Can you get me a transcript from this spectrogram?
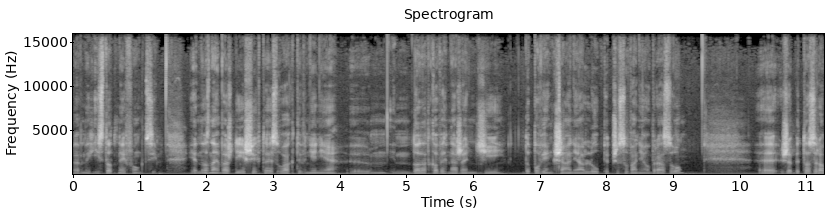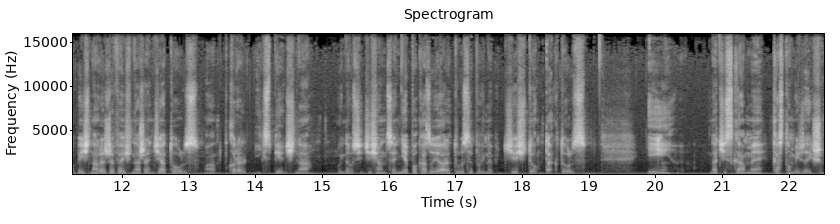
pewnych istotnych funkcji. Jedno z najważniejszych to jest uaktywnienie dodatkowych narzędzi do powiększania lupy, przesuwania obrazu. E, żeby to zrobić, należy wejść w narzędzia Tools. Corel X5 na Windows 10 nie pokazuje, ale Toolsy powinny być gdzieś tu. Tak, Tools. I naciskamy Customization.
